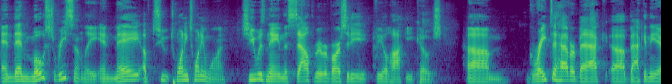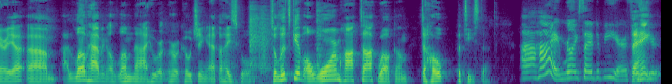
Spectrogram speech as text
And then most recently, in May of two, 2021, she was named the South River Varsity Field Hockey Coach. Um, great to have her back, uh, back in the area. Um, I love having alumni who are, who are coaching at the high school. So let's give a warm Hawk Talk welcome to Hope Battista. Uh, hi, I'm really excited to be here. Thank, Thank, you.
